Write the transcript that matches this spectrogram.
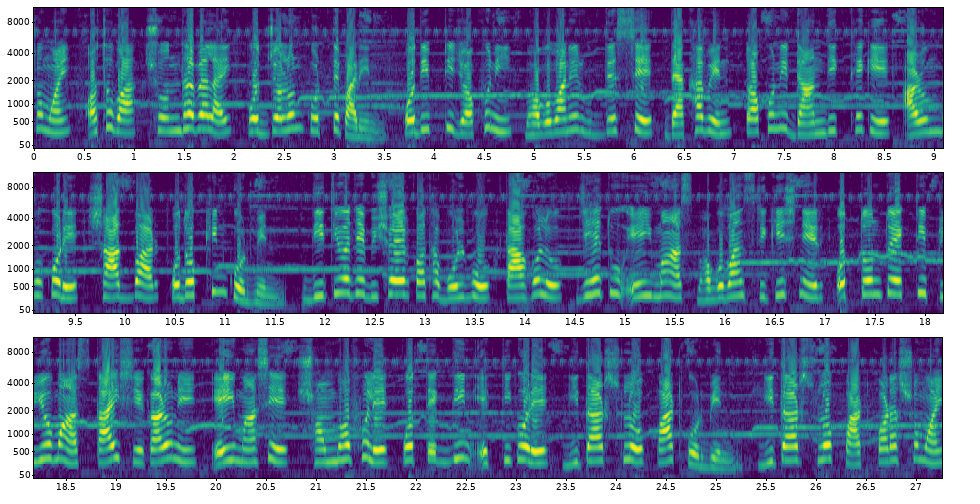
সময় অথবা সন্ধ্যাবেলায় প্রজ্বলন করতে পারেন। প্রদীপটি যখনই ভগবানের উদ্দেশ্যে দেখাবেন, তখনই ডান দিক থেকে আরম্ভ করে সাতবার প্রদক্ষিণ করবেন। দ্বিতীয় যে বিষয়ের কথা বলব, তা হলো, যেহেতু এই মাস ভগবান শ্রীকৃষ্ণের অত্যন্ত একটি প্রিয় মাস তাই সে কারণে এই মাসে সম্ভব হলে প্রত্যেক দিন একটি করে গীতার শ্লোক পাঠ করবেন। গীতার শ্লোক পাঠ করার সময়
